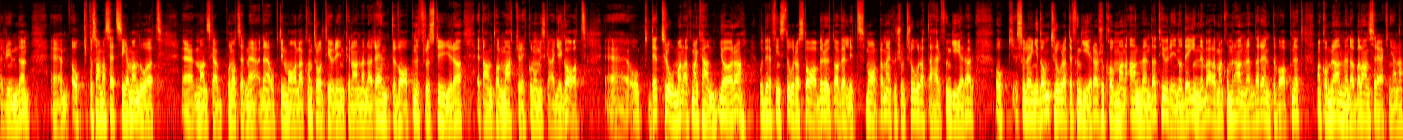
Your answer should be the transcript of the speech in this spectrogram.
rymden. och på samma sätt ser man då att Eh, man ska på något sätt med den här optimala kontrollteorin kunna använda räntevapnet för att styra ett antal makroekonomiska aggregat. Eh, och det tror man att man kan göra och det finns stora staber av väldigt smarta människor som tror att det här fungerar. Och så länge de tror att det fungerar så kommer man använda teorin och det innebär att man kommer använda räntevapnet, man kommer använda balansräkningarna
